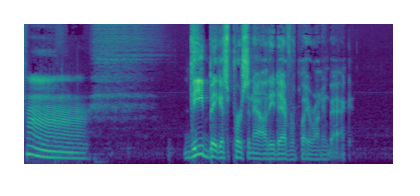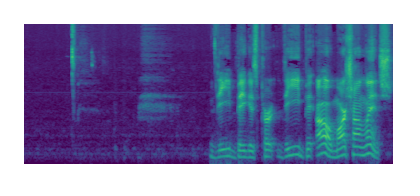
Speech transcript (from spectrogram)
Hmm. The biggest personality to ever play running back. The biggest per the oh Marshawn Lynch.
